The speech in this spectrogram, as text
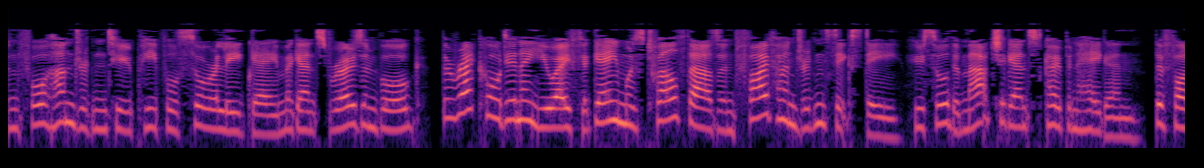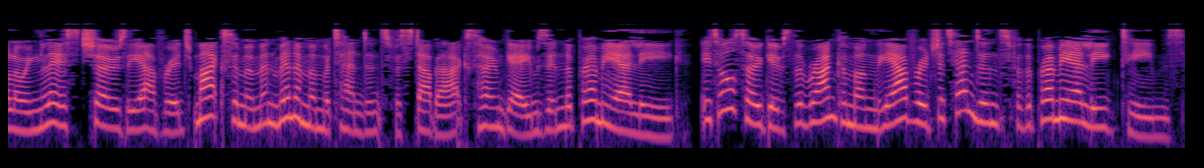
13,402 people saw a league game against Rosenborg. The record in a UEFA game was 12,560, who saw the match against Copenhagen. The following list shows the average, maximum and minimum attendance for Stabæk's home games in the Premier League. It also gives the rank among the average attendance for the Premier League teams.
